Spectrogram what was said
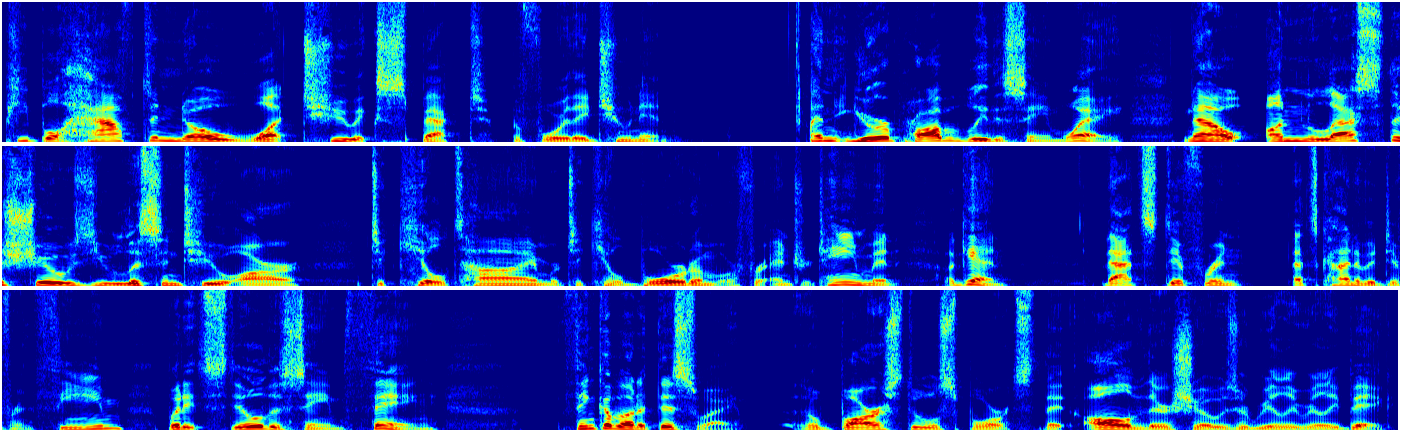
People have to know what to expect before they tune in. And you're probably the same way. Now, unless the shows you listen to are to kill time or to kill boredom or for entertainment, again, that's different. That's kind of a different theme, but it's still the same thing. Think about it this way so Barstool Sports, that all of their shows are really, really big.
